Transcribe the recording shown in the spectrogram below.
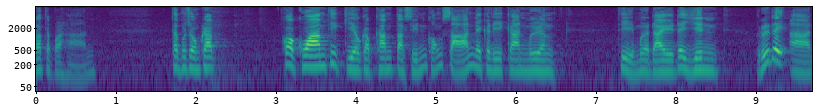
รัฐประหารท่านผู้ชมครับ ข้อความที่เกี่ยวกับคำตัดสินของศาลในคดีการเมือง ที่เมื่อใดได้ยิน หรือได้อ่าน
